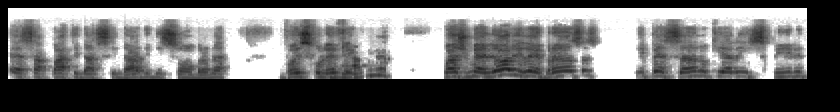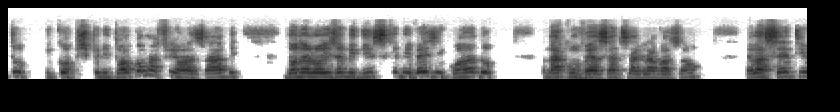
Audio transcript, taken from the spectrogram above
essa parte da cidade de sombra, né? Vou escolher ficar com as melhores lembranças e pensando que ela em espírito, em corpo espiritual, como a senhora sabe, Dona Heloísa me disse que de vez em quando, na conversa antes da gravação, ela sente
